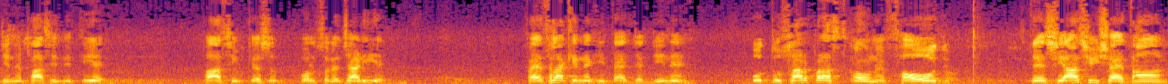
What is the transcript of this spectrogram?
جنہیں پھانسی دیتی ہے پھانسی کس پولیس نے چاڑی ہے فیصلہ کنے کیتا ہے؟ ججی نے۔ وہ تو سرپرست کون ہے؟ فوج۔ تے سیاسی شیطان۔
